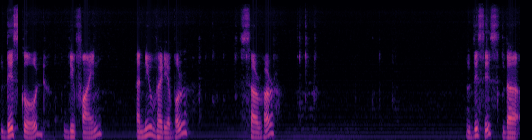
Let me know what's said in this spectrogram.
this code define a new variable server. This is the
